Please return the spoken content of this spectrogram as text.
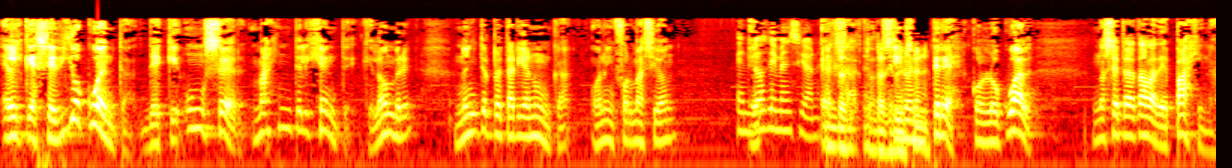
el que se dio cuenta de que un ser más inteligente que el hombre no interpretaría nunca una información En eh, dos dimensiones. En dos- exacto, en dos sino en dimensiones. tres, con lo cual no se trataba de páginas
